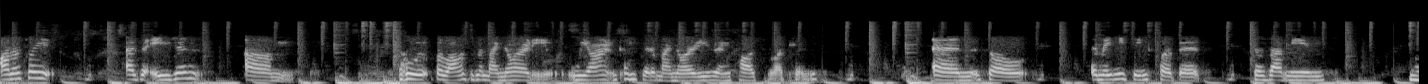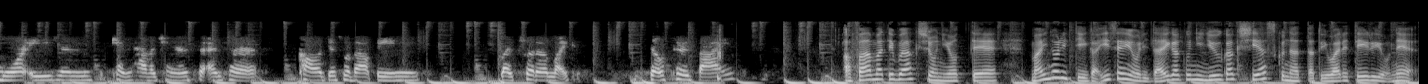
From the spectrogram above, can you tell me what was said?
honestly, as an Asian, um, who belongs to the minority, we aren't considered minorities in college selections. And so it made me think for a bit, does that mean more Asians can have a chance to enter colleges without being like sort of like filtered by アファーマティブアクションによってマイノリティが以前より大学に入学しやすくなったと言われているよね。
